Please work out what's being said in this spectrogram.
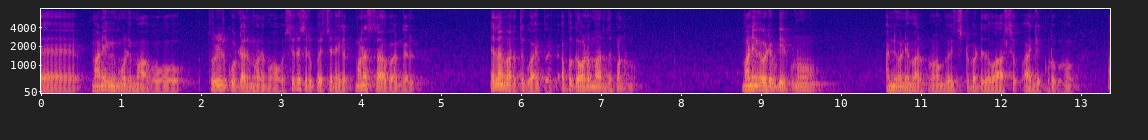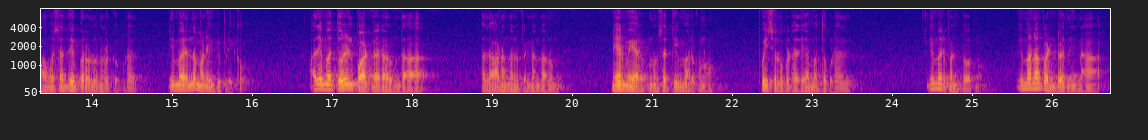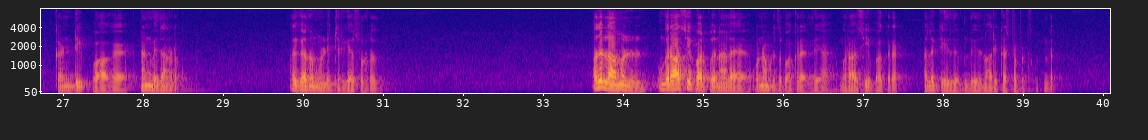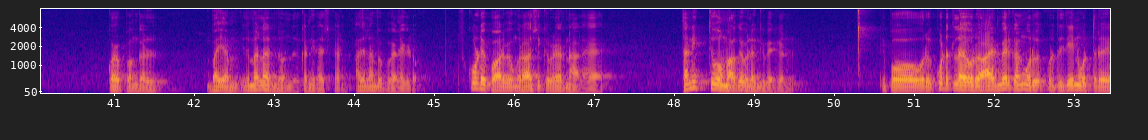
மனைவி மூலியமாகவோ தொழில் கூட்டாளி மூலியமாகவோ சிறு சிறு பிரச்சனைகள் மனஸ்தாபங்கள் எல்லாம் வரத்துக்கு வாய்ப்பு இருக்குது அப்போ கவனமாக இருந்து பண்ணணும். மனைவியோடு எப்படி இருக்கணும்? அந்யோன்யமாக இருக்கணும். அவங்க இஷ்டப்பட்டதை வாசு வாங்கி கொடுக்கணும். அவங்க சந்தேகப்படுற அளவு நடக்கக்கூடாது. இது மாதிரி இருந்தால் மனைவிக்கு பிடிக்கும். அதே மாதிரி தொழில் பார்ட்னராக இருந்தால் அது ஆணாக இருந்தாலும் பெண்ணாக இருந்தாலும் நேர்மையாக இருக்கணும் சத்தியமாக இருக்கணும் பொய் சொல்லக்கூடாது ஏமாற்றக்கூடாது இது மாதிரி பண்ணிட்டு வரணும். இது மாதிரிலாம் பண்ணிட்டு வந்தீங்கன்னா கண்டிப்பாக நன்மை தான் நடக்கும். அதுக்காக தான் முன்னெச்சரிக்கையாக சொல்கிறது அது இல்லாமல் உங்கள் ராசியை பார்ப்பதனால ஒன்றாம் இடத்தை பார்க்குறாரு இல்லையா? உங்கள் ராசியை பார்க்குறார். அதில் கேது இருந்து இது மாதிரி கஷ்டப்பட்டு குழப்பங்கள் பயம் இது மாதிரிலாம் இருந்து வந்தது கன்னிராசிக்காரன். அதெல்லாம் இப்போ விலகிடும். கூட பார்வை உங்கள் ராசிக்கு விழறனால தனித்துவமாக விளங்குவீர்கள். இப்போது ஒரு கூட்டத்தில் ஒரு ஆயிரம் பேர் இருக்காங்க ஒரு ஒரு திடீர்னு ஒருத்தர்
